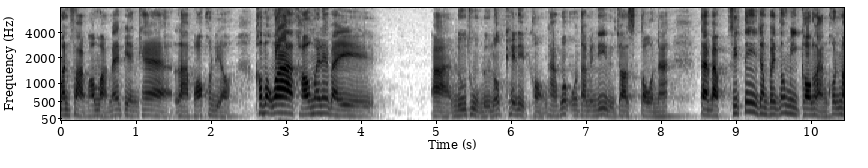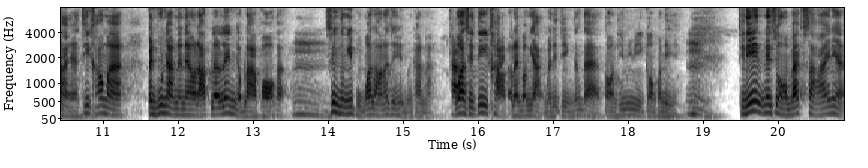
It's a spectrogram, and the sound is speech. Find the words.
มันฝากความหวังได้เพียงแค่ลาป็อกคนเดียว เขาบอกว่าเขาไม่ได้ไปอ่าดูถูกหรือลบเครดิตของทางพวกโอตาเมนดี้หรือจอร์สโตนนะ แต่แบบซิตี้จำเป็นต้องมีกองหลังคนใหม่อะที่เข้ามา เป็นผู้นำในแนวรับแล้วเล่นกับลาป็อกอะอืม ซึ่งตรงนี้ผมว่าเราน่าจะเห็นเหมือนกันนะครับ ว่าซิตี้ขาดอะไรบางอย่างไปจริงๆตั้งแต่ตอนที่ไม่มีกองปนี อืม ทีนี้ในส่วนของแบ็กซ้ายเนี่ย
